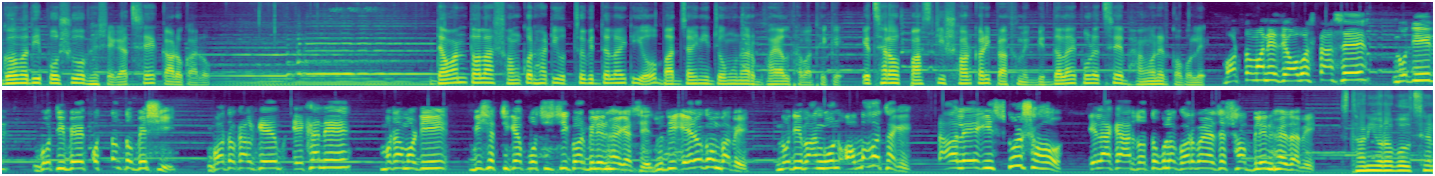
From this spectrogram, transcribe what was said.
গবাদি পশুও ভেসে গেছে কারও কারও। দেওয়ানতলা শঙ্করহাটি উচ্চ বিদ্যালয়টিও বাদ যায়নি যমুনার ভয়াল থাবা থেকে। এছাড়াও পাঁচটি সরকারি প্রাথমিক বিদ্যালয় পড়েছে ভাঙনের কবলে। বর্তমানে যে অবস্থা আছে, নদীর গতিবেগ অত্যন্ত বেশি। গতকালকে এখানে মোটামুটি বিশের থেকে পঁচিশটি ঘর বিলীন হয়ে গেছে। যদি এরকম ভাবে নদী ভাঙ্গন অব্যাহত থাকে, তাহলে স্কুল সহ এলাকার যতগুলো ঘর বাড়ি আছে সব বিলীন হয়ে যাবে। স্থানীয়রা বলছেন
